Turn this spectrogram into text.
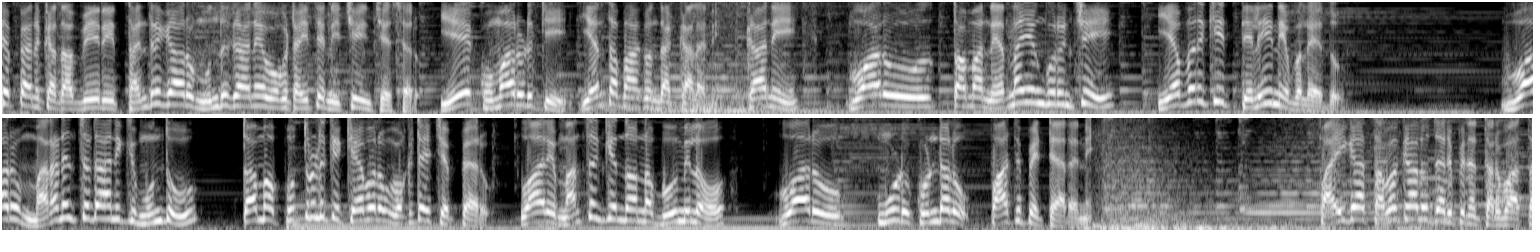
చెప్పాను కదా వీరి తండ్రి గారు ముందుగానే ఒకటైతే నిశ్చయించేశారు ఏ కుమారుడికి ఎంత భాగం దక్కాలని. కానీ వారు తమ నిర్ణయం గురించి ఎవరికీ తెలియనివ్వలేదు. వారు మరణించడానికి ముందు తమ పుత్రులకి కేవలం ఒకటే చెప్పారు. వారి మంచం కింద ఉన్న భూమిలో వారు మూడు కుండలు పాతిపెట్టారని పైగా తవ్వకాలు జరిపిన తర్వాత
